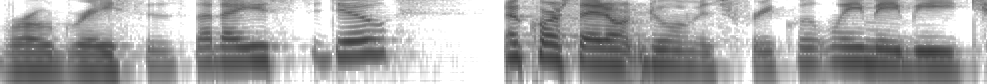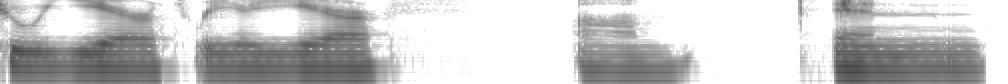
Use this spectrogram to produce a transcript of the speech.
road races that I used to do. And of course, I don't do them as frequently, maybe 2 a year, 3 a year. Um and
